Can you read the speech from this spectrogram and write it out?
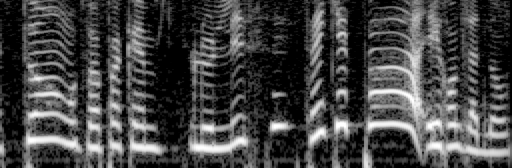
Attends, on va pas quand même le laisser T'inquiète pas, et rentre là-dedans.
